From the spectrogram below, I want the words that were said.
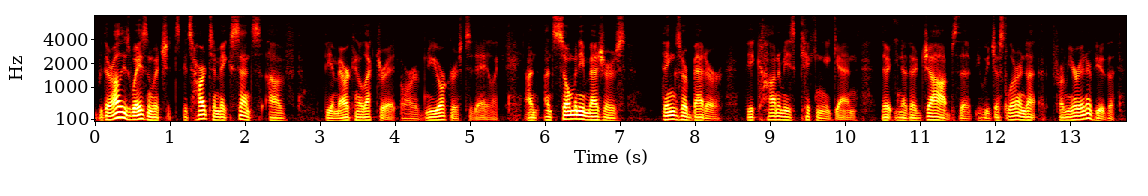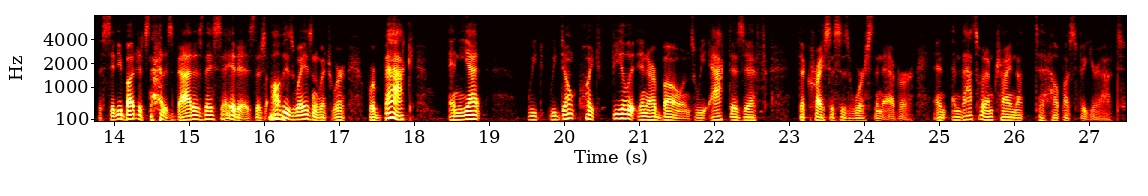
there are all these ways in which it's it's hard to make sense of the American electorate or New Yorkers today like on, on so many measures things are better the economy is kicking again their you know their jobs that we just learned uh, from your interview the, the city budget's not as bad as they say it is there's all mm. these ways in which we're we're back and yet we we don't quite feel it in our bones we act as if the crisis is worse than ever. And, and that's what I'm trying to, to help us figure out.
